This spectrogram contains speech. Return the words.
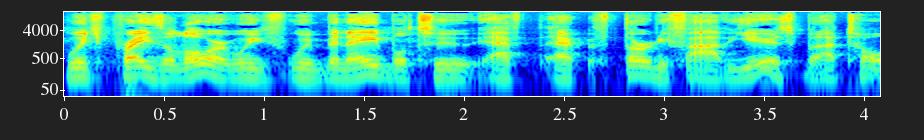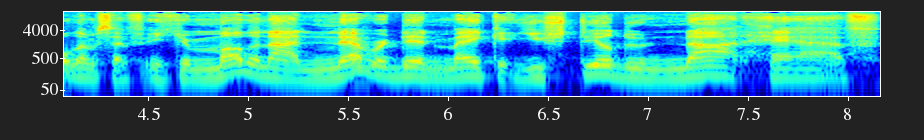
which praise the Lord, we've we've been able to after, after 35 years. But I told them, said, if your mother and I never did make it, you still do not have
